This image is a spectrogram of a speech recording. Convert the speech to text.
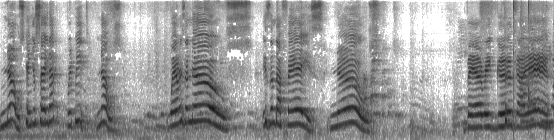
Nose. Can you say that? Repeat. Nose. Where is the nose? Isn't the face? Nose. Very good, Gael.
